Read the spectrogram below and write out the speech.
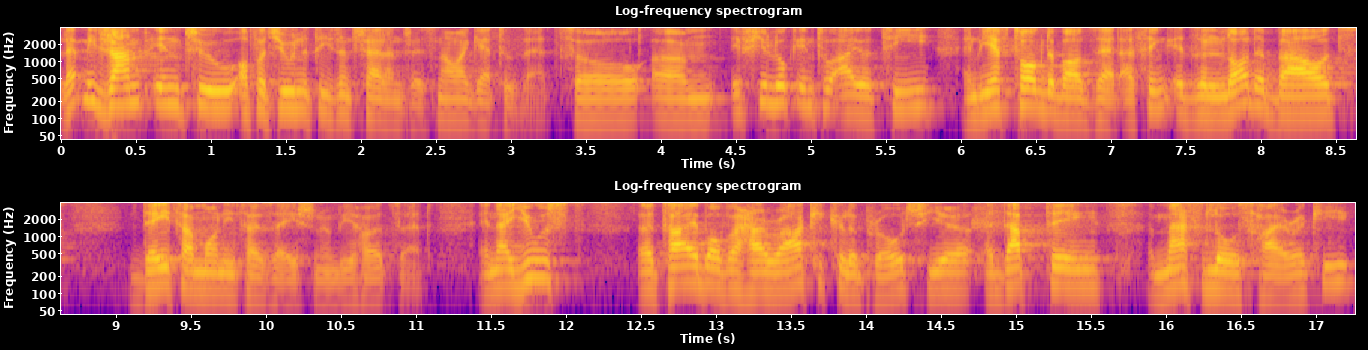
Let me jump into opportunities and challenges. Now I get to that. So um, if you look into IoT, and we have talked about that, I think it's a lot about data monetization, and we heard that. And I used a type of a hierarchical approach here, adapting Maslow's hierarchy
